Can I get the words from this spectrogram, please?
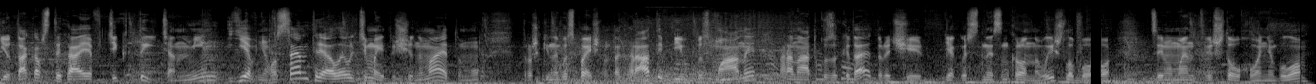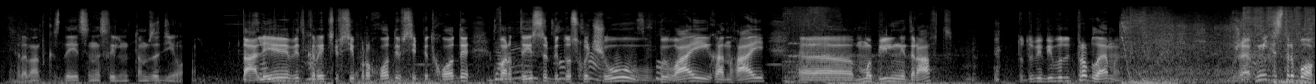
Кіотака встигає втікти. Тянмін є в нього центрі, але ультимейту ще немає, тому трошки небезпечно так грати. Пів без мани, гранатку закидає. До речі, якось несинхронно вийшло, бо цей момент відштовхування було. Гранатка, здається, не сильно там заділа. Далі відкриті всі проходи, всі підходи. Варти собі досхочу, вбивай, гангай, е, мобільний драфт. Тут у Бібі будуть проблеми. Вже в міді стрибок.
